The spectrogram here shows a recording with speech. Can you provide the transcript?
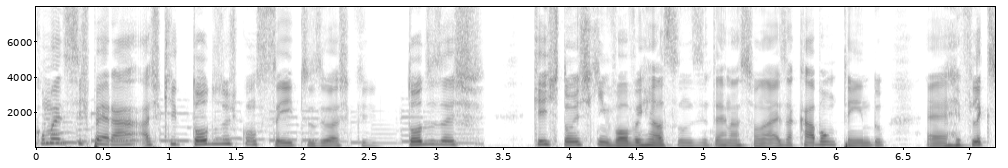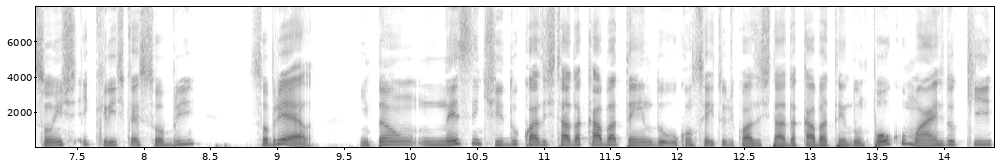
Como é de se esperar, acho que todos os conceitos, eu acho que todas as questões que envolvem relações internacionais acabam tendo é, reflexões e críticas sobre, sobre ela. Então, nesse sentido, o quase-estado acaba tendo, o conceito de quase-estado acaba tendo um pouco mais do que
